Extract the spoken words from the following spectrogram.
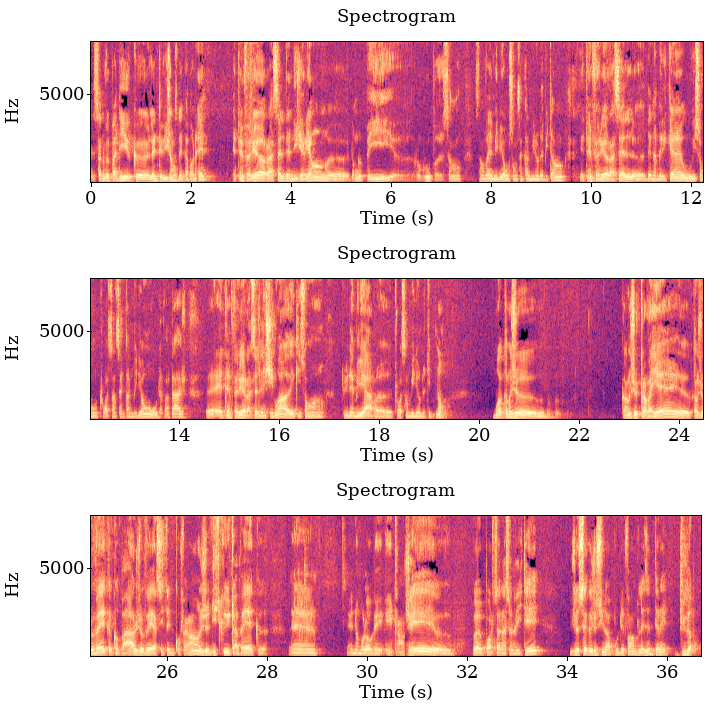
ça ne veut pas dire que l'intelligence des Gabonais est inférieure à celle d'un Nigérian euh, dont le pays euh, regroupe 100, 120 millions ou 150 millions d'habitants, est inférieure à celle d'un Américain où ils sont 350 millions ou davantage, est inférieure à celle d'un Chinois et qui sont plus d'un milliard 300 millions de types. Non. Moi, quand je travaillais, quand je vais quelque part, je vais assister à une conférence, je discute avec un, homologue étranger, euh, peu importe sa nationalité, je sais que je suis là pour défendre les intérêts du Gabon.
